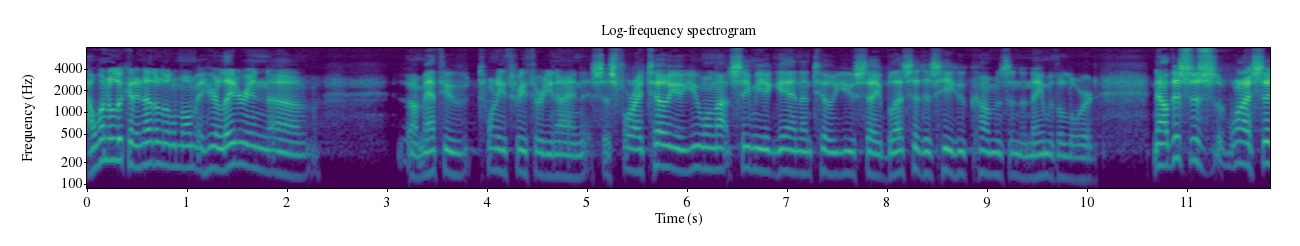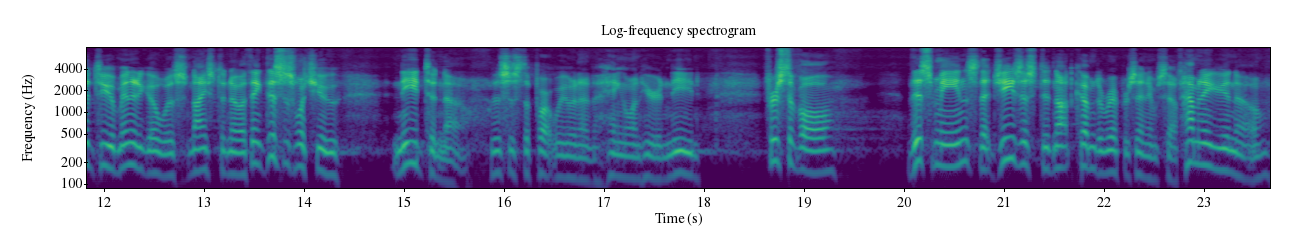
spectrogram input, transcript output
I want to look at another little moment here later in. Uh, uh, Matthew 23 39, it says, For I tell you, you will not see me again until you say, Blessed is he who comes in the name of the Lord. Now, this is what I said to you a minute ago was nice to know. I think this is what you need to know. This is the part we want to hang on here and need. First of all, this means that Jesus did not come to represent himself. How many of you know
